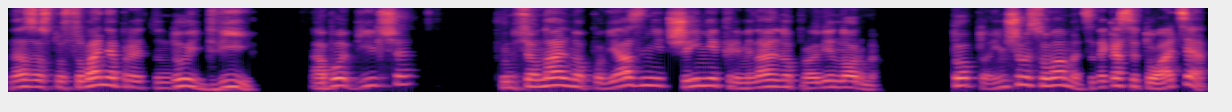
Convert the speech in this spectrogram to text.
на застосування претендують дві або більше функціонально пов'язані чинні кримінально-правові норми. Тобто, іншими словами, це така ситуація,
